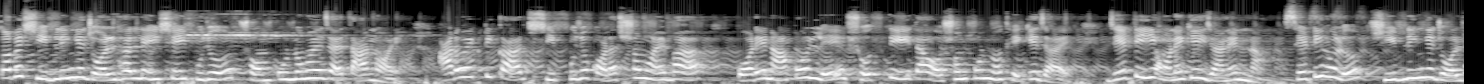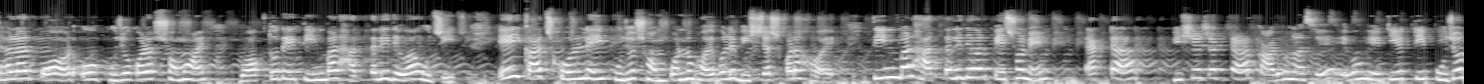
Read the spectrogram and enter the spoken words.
তবে শিবলিঙ্গে জল ঢাললেই সেই পুজো সম্পূর্ণ হয়ে যায় তা নয়। আরও একটি কাজ শিব পুজো করার সময় বা পরে না করলে সত্যি তা অসম্পূর্ণ থেকে যায়। যেটি অনেকেই জানেন না। সেটি হলো শিবলিঙ্গে জল ঢালার পর ও পুজো করার সময় ভক্তদের তিনবার হাততালি দেওয়া উচিত। এই কাজ করলেই পুজো সম্পন্ন হয় বলে বিশ্বাস করা হয়। তিনবার হাততালি দেওয়ার পেছনে একটা বিশেষ একটা কারণ আছে এবং এটি একটি পুজোর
